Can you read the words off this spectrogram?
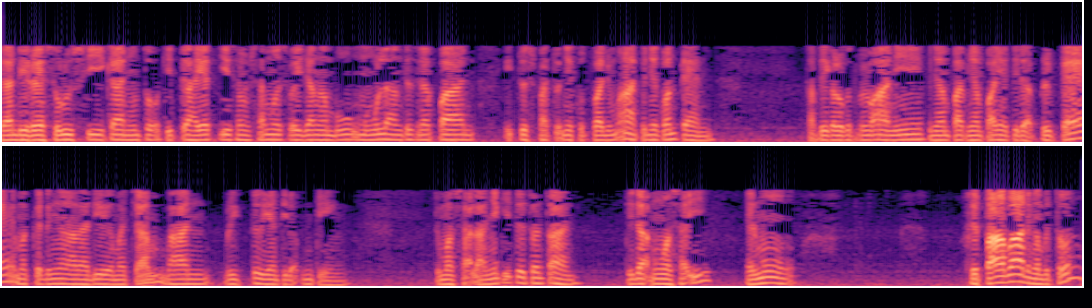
dan diresolusikan untuk kita hayati sama-sama supaya jangan mengulang kesilapan. Itu sepatutnya khutbah Jumaat punya konten. Tapi kalau khutbah Jumaat ni penyampai-penyampai yang tidak prepare maka dengarlah dia macam bahan berita yang tidak penting. Itu masalahnya kita tuan-tuan. Tidak menguasai ilmu. Khitabah dengan betul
